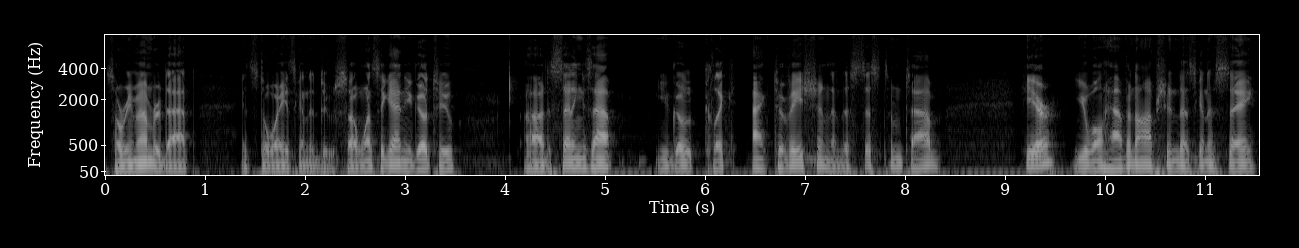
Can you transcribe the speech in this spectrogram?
So remember that it's the way it's going to do. So once again, you go to uh, the settings app, you go click activation in the system tab. Here, you will have an option that's going to say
